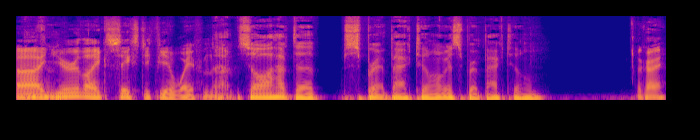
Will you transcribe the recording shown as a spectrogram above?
Uh, you're like 60 feet away from them. So I'll have to sprint back to him. I'm gonna sprint back to him. Okay.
